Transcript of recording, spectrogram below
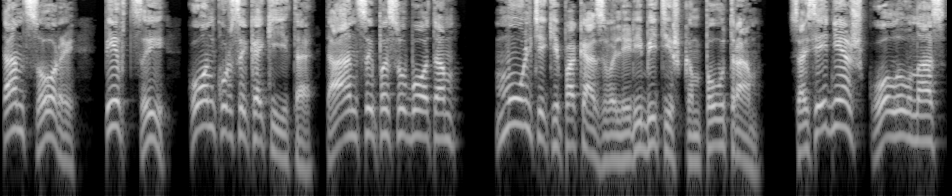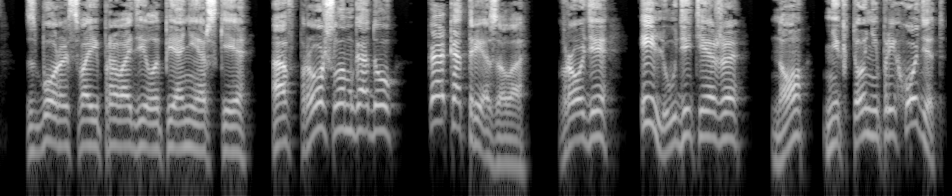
Танцоры, певцы, конкурсы какие-то, танцы по субботам, мультики показывали ребятишкам по утрам. Соседняя школа у нас сборы свои проводила пионерские, а в прошлом году как отрезала. Вроде и люди те же, но никто не приходит.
